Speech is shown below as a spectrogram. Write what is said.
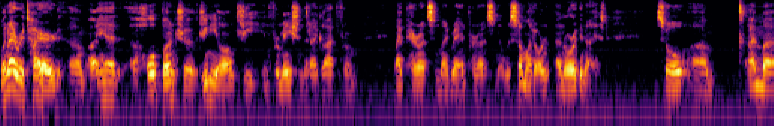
when I retired, um, I had a whole bunch of genealogy information that I got from my parents and my grandparents, and it was somewhat or- unorganized. So um, I'm uh,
